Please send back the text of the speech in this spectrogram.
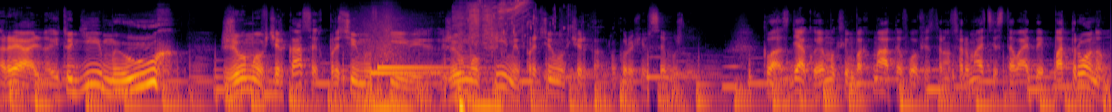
реально. І тоді ми ух. Живемо в Черкасах, працюємо в Києві, живемо в Києві, працюємо в Черкасах. Ну, коротше, все можливо. Клас, дякую. Я Максим Бахматов, офіс трансформації. Ставайте патроном,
